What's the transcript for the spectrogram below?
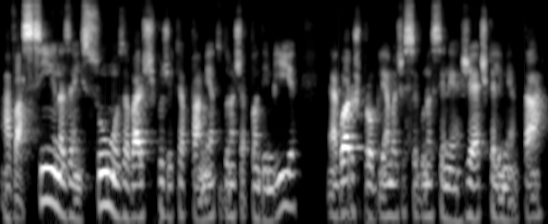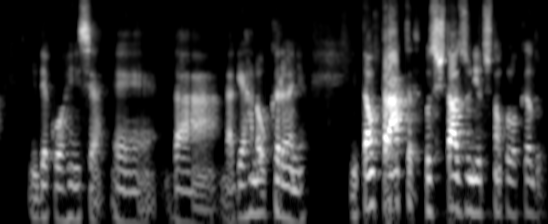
a vacinas, a insumos, a vários tipos de equipamento durante a pandemia, e agora os problemas de segurança energética alimentar em decorrência é, da, da guerra na Ucrânia. Então, trata, os Estados Unidos estão colocando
